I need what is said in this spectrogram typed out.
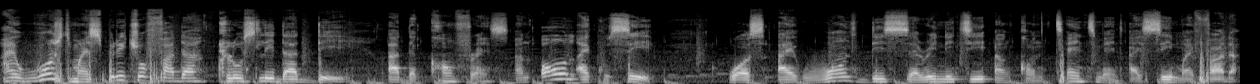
I watched my spiritual father closely that day at the conference, and all I could say was, I want this serenity and contentment I see my father.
